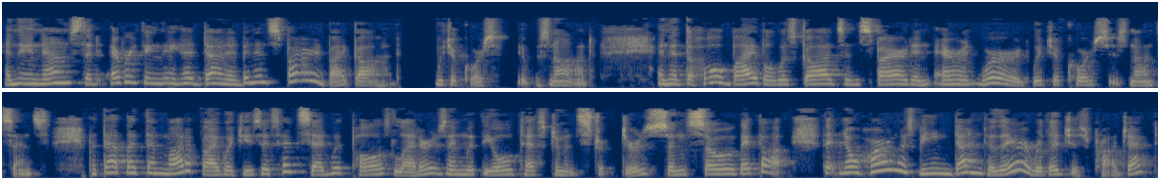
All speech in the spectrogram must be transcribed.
and they announced that everything they had done had been inspired by God which of course it was not, and that the whole Bible was God's inspired and errant word, which of course is nonsense. But that let them modify what Jesus had said with Paul's letters and with the Old Testament strictures, and so they thought that no harm was being done to their religious project,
